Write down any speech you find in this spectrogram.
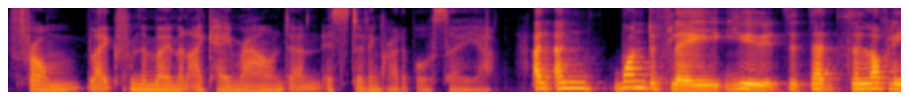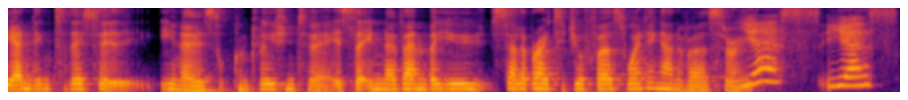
from like from the moment I came round, and is still incredible. So yeah. And, and wonderfully, you the, the, the lovely ending to this, uh, you know, sort of conclusion to it is that in November you celebrated your first wedding anniversary. Yes, yes.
